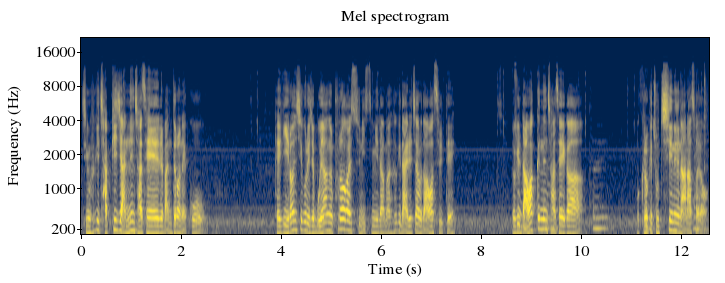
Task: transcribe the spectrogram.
지금 흙이 잡히지 않는 자세를 만들어냈고 백이 이런 식으로 이제 모양을 풀어갈 수는 있습니다만 흙이 날일자로 나왔을 때 여기 나와 끊는 자세가 둘, 뭐 그렇게 좋지는 않아서요.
